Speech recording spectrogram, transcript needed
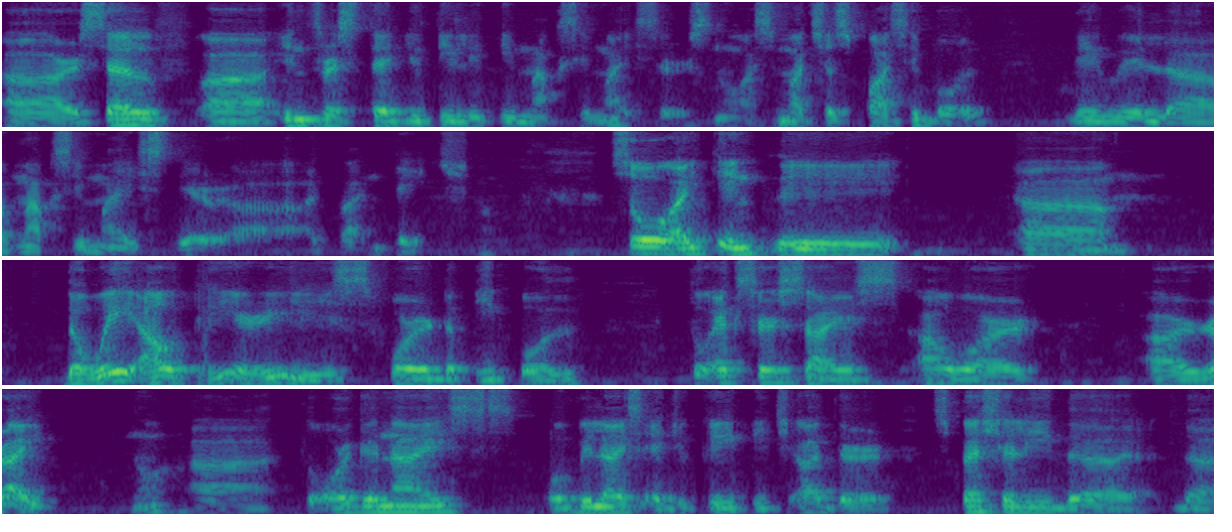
are self-interested utility maximizers. No, as much as possible, they will maximize their advantage. So I think the um, the way out here really is for the people to exercise our our right no? Uh, to organize, mobilize, educate each other, especially the, the,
